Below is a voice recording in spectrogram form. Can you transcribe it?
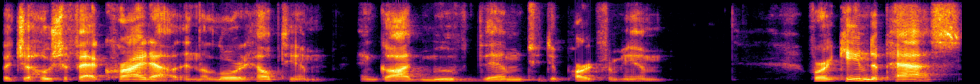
But Jehoshaphat cried out, and the Lord helped him, and God moved them to depart from him. For it came to pass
